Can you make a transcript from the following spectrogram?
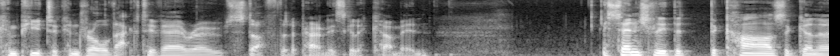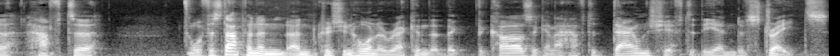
computer controlled active aero stuff that apparently is going to come in, essentially the, the cars are going to have to. Well, Verstappen and, and Christian Horner reckon that the, the cars are going to have to downshift at the end of straights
